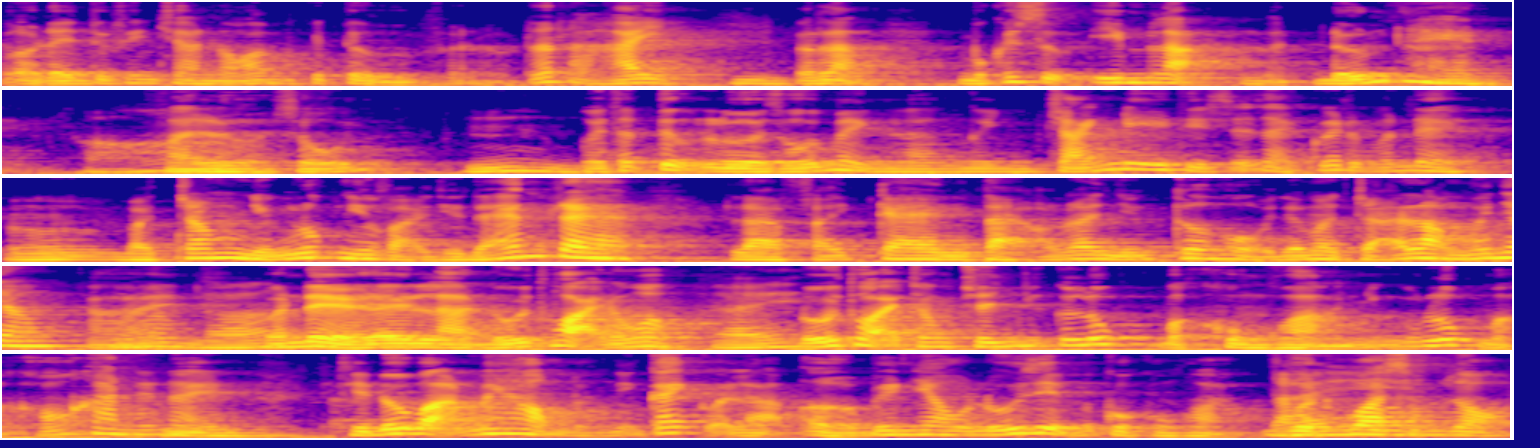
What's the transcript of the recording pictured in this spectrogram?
ở đây đức thánh cha nói một cái từ rất là hay ừ. đó là một cái sự im lặng mà đớn hèn oh. và lừa dối ừ. người ta tự lừa dối mình là mình tránh đi thì sẽ giải quyết được vấn đề ừ. và trong những lúc như vậy thì đáng ra là phải càng tạo ra những cơ hội để mà trải lòng với nhau Đấy. Đó. vấn đề ở đây là đối thoại đúng không Đấy. đối thoại trong chính những cái lúc mà khủng hoảng những lúc mà khó khăn thế này ừ. thì đôi bạn mới học được những cách gọi là ở bên nhau đối diện với cuộc khủng hoảng Đấy. vượt qua sóng gió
